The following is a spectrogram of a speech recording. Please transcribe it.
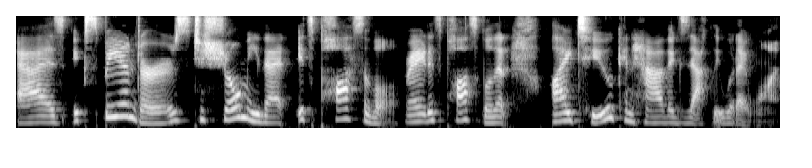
as expanders to show me that it's possible, right? It's possible that I too can have exactly what I want.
